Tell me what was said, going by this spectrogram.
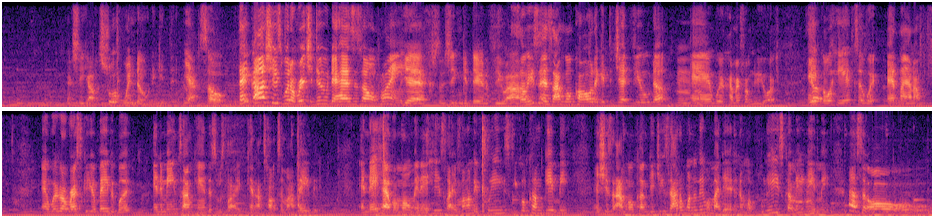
And she got a short window to get there. Yeah, so thank God she's with a rich dude that has his own plane. Yeah, so she can get there in a few hours. So he says, I'm going to call to get the jet fueled up, Mhm. and we're coming from New York, and Yep. go ahead to Atlanta, and we're going to rescue your baby. But in the meantime, Candace was like, Can I talk to my baby? And they have a moment, and he's like, Mommy, please, you to come get me? And she's like, I'm going to come get you. He said, I don't want to live with my daddy no more. Please come and Mhm. get me. I said, Oh.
